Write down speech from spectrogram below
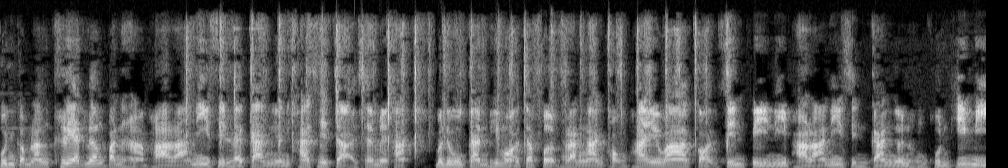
คุณกำลังเครียดเรื่องปัญหาภาระหนี้สินและการเงินค่าใช้จ่ายใช่ไหมคะ มาดูกันพี่หมอจะเปิดพลังงานของไพ่ว่าก่อนสิ้นปีนี้ภาระหนี้สินการเงินของคุณที่มี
